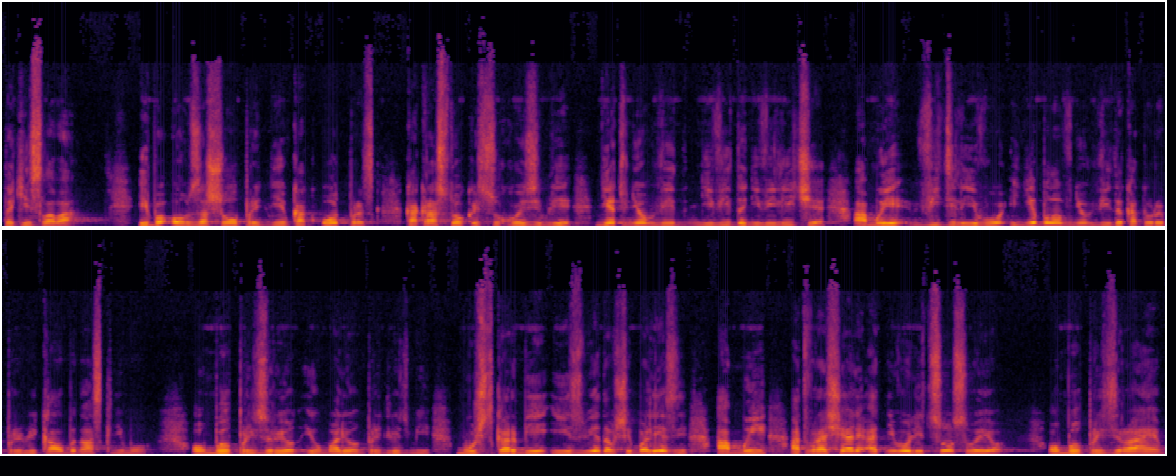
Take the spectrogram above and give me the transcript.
такие слова – Ибо он зашел пред ним, как отпрыск, как росток из сухой земли. Нет в нем вид, ни вида, ни величия, а мы видели его, и не было в нем вида, который привлекал бы нас к нему. Он был презрен и умолен пред людьми, муж скорбей и изведавший болезни, а мы отвращали от него лицо свое. Он был презираем,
